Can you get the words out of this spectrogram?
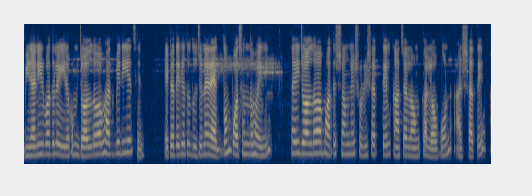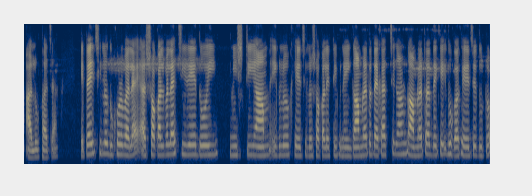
বিরিয়ানির বদলে এইরকম জল দেওয়া ভাত বেরিয়েছে? এটা দেখে তো দুজনের একদম পছন্দ হয়নি। তাই জল দেওয়া ভাতের সঙ্গে সরিষার তেল, কাঁচা লঙ্কা, লবণ আর সাথে আলু ভাজা। এটাই ছিল দুপুরবেলায়। আর সকালবেলায় চিড়ে, দই মিষ্টি, আম এগুলো খেয়েছিল সকালের টিফিনে। এই গামলাটা দেখাচ্ছি কারণ গামলাটা দেখেই ধোকা খেয়েছে দুটো।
